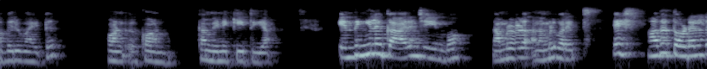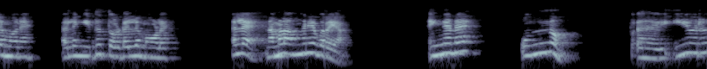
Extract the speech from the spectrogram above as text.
അവരുമായിട്ട് കമ്മ്യൂണിക്കേറ്റ് ചെയ്യാം. എന്തെങ്കിലും കാര്യം ചെയ്യുമ്പോൾ നമ്മൾ നമ്മൾ പറയും ഏ അത് തൊടല്ല മോനെ അല്ലെങ്കിൽ ഇത് തൊടല്ല മോളെ അല്ലെ? നമ്മൾ അങ്ങനെ പറയാം. ഇങ്ങനെ ഒന്നും ഈ ഒരു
